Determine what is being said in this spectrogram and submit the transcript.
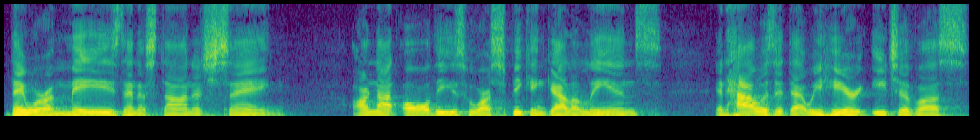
they were amazed and astonished, saying, Are not all these who are speaking Galileans? And how is it that we hear each of us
